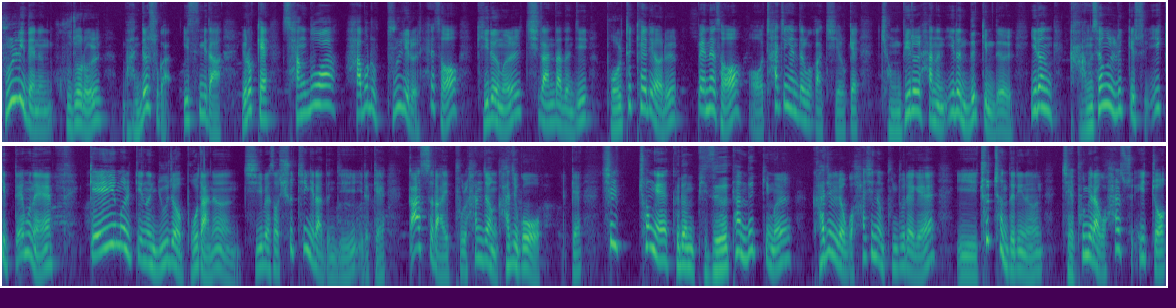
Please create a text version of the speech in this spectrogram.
분리되는 구조를 만들 수가 있습니다. 이렇게 상부와 하부를 분리를 해서 기름을 칠한다든지 bolt carrier를 빼내서 어, charging handle과 같이 이렇게 정비를 하는 이런 느낌들 이런 감성을 느낄 수 있기 때문에 게임을 뛰는 유저보다는 집에서 슈팅이라든지 이렇게 가스 라이플 한정 가지고 이렇게 실총의 그런 비슷한 느낌을 가지려고 하시는 분들에게 이 추천드리는 제품이라고 할 수 있죠.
